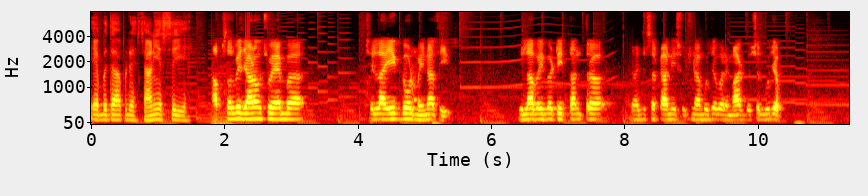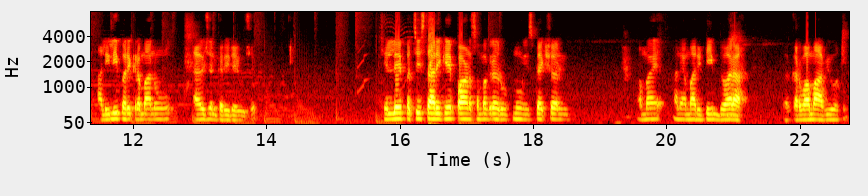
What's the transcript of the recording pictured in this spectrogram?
એ બધા આપણે જાણીએ જ છીએ. આપ સર્વે જાણો છો એમ છેલ્લા એક દોઢ મહિનાથી જિલ્લા વહીવટી તંત્ર, રાજ્ય સરકારની સૂચના મુજબ અને માર્ગદર્શન મુજબ આ લીલી પરિક્રમાનું આયોજન કરી રહ્યું છે. છેલ્લે પચીસ તારીખે પણ સમગ્ર રૂટનું ઇન્સ્પેક્શન અમે અને અમારી ટીમ દ્વારા કરવામાં આવ્યું હતું.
